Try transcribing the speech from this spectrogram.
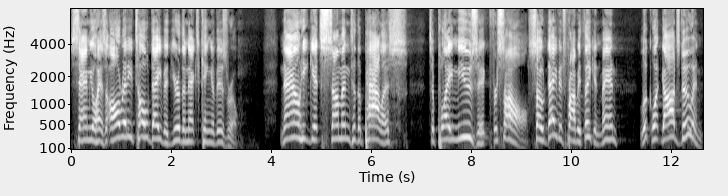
Samuel has already told David, You're the next king of Israel. Now he gets summoned to the palace to play music for Saul. So David's probably thinking, Man, look what God's doing.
